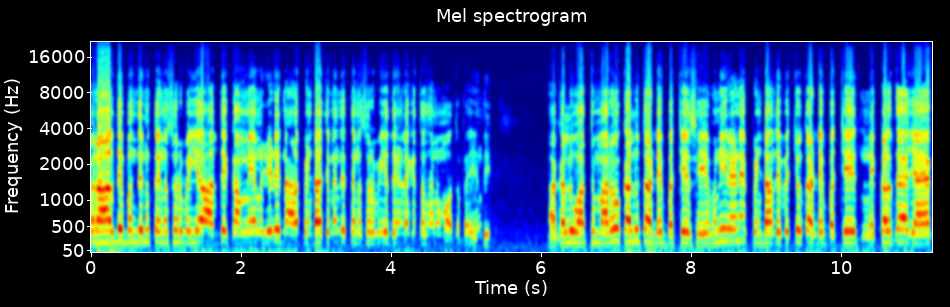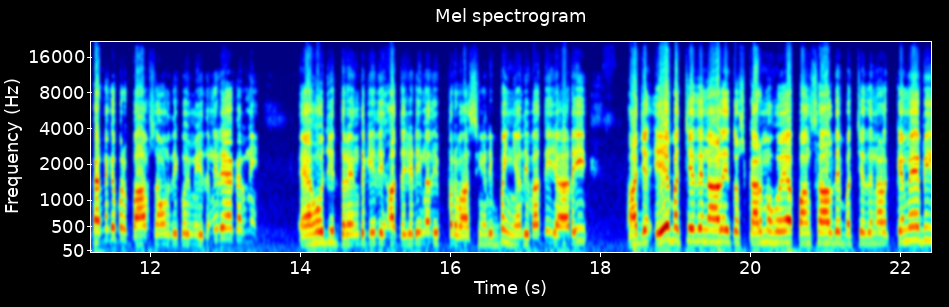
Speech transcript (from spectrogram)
ਪਰ ਆਪਦੇ ਬੰਦੇ ਨੂੰ 300 ਰੁਪਈਆ ਆਪਦੇ ਕਾਮਿਆਂ ਨੂੰ ਜਿਹੜੇ ਨਾਲ ਪਿੰਡਾਂ 'ਚ ਰਹਿੰਦੇ 300 ਰੁਪਈਆ ਦੇਣ ਲੱਗੇ ਤਾਂ ਸਾਨੂੰ ਮੌਤ ਪੈ ਜਾਂਦੀ। ਅਕਲੂ ਹੱਥ ਮਾਰੋ ਕੱਲੂ ਤੁਹਾਡੇ ਬੱਚੇ ਸੇਫ ਨਹੀਂ ਰਹਿਣੇ, ਪਿੰਡਾਂ ਦੇ ਵਿੱਚੋਂ ਤੁਹਾਡੇ ਬੱਚੇ ਨਿਕਲ ਤਾਂ ਜਾਇਆ ਕਰਨਗੇ, ਪਰ ਵਾਪਸ ਆਉਣ ਦੀ ਕੋਈ ਉਮੀਦ ਨਹੀਂ ਰਿਹਾ ਕਰਨੀ। ਇਹੋ ਜੀ ਦਰਿੰਦਗੀ ਦੀ ਹੱਦ ਜਿਹੜੀ ਇਹਨਾਂ ਦੀ ਪ੍ਰਵਾਸੀਆਂ ਦੀ, ਭਈਆਂ ਦੀ ਵੱਧਦੀ ਜਾ ਰਹੀ। ਅੱਜ ਇਹ ਬੱਚੇ ਦੇ ਨਾਲ ਇਹ ਦੁਸ਼ਕਰਮ ਹੋਇਆ 5 ਸਾਲ ਦੇ ਬੱਚੇ ਦੇ ਨਾਲ ਕਿਵੇਂ ਵੀ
